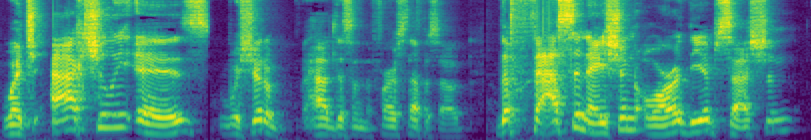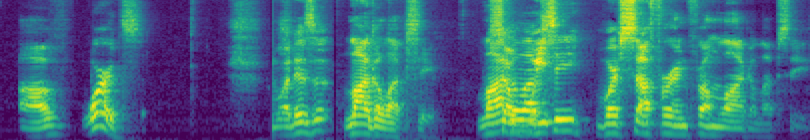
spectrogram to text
Which actually is, we should have had this in the first episode, the fascination or the obsession of words. What is it? Logolepsy. So Logolepsy. we, we're suffering from logolepsy.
